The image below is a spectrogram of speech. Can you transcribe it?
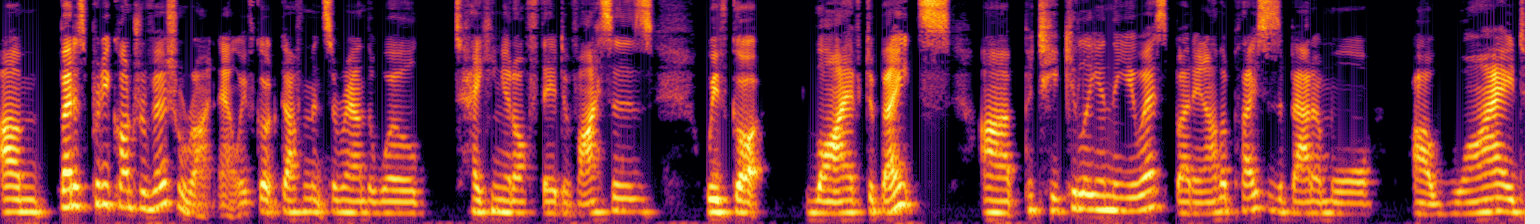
Um, but it's pretty controversial right now. We've got governments around the world taking it off their devices. We've got live debates, uh, particularly in the US, but in other places, about a more uh, wide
